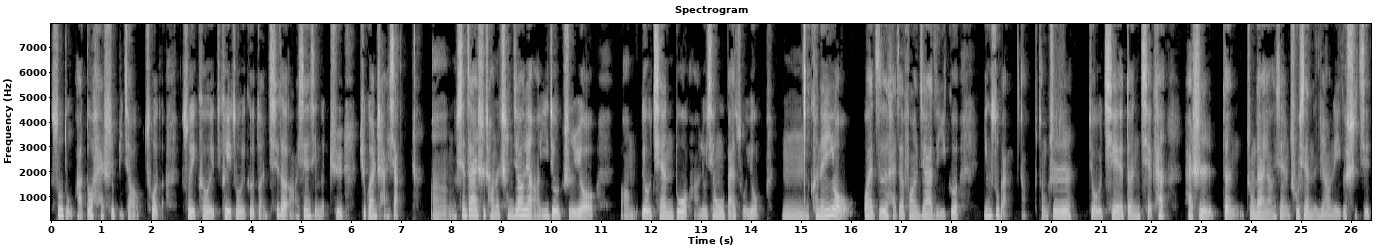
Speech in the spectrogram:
速度啊，都还是比较不错的。所以可为可以作为一个短期的啊先行的去去观察一下，嗯，现在市场的成交量啊依旧只有嗯六千多啊六千五百左右，嗯，可能有外资还在放假的一个因素吧啊，总之就且等且看，还是等中大阳线出现的这样的一个时机。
